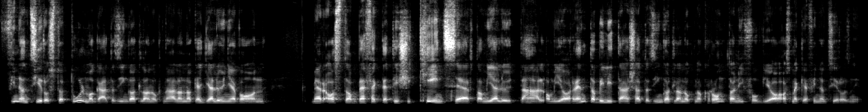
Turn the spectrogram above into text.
finanszírozta túl magát az ingatlanoknál, annak egy előnye van, mert azt a befektetési kényszert, ami előtt áll, ami a rentabilitását az ingatlanoknak rontani fogja, azt meg kell finanszírozni.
